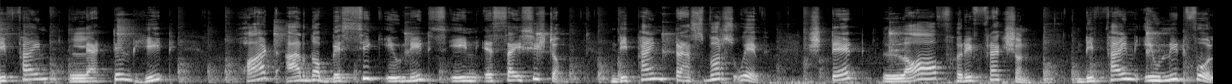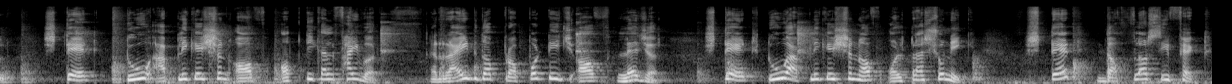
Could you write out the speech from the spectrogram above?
define latent heat What are the basic units in SI system? Define transverse wave. State law of refraction. Define unit fall. State two application of optical fiber. Write the properties of laser. State two application of ultrasonic. State Doppler's effect.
